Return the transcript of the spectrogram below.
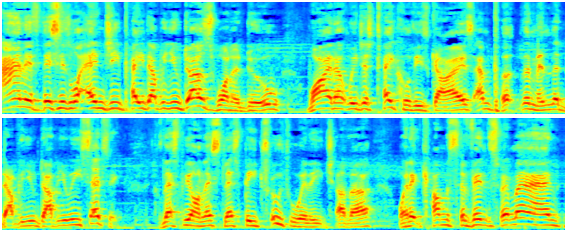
And if this is what NJPW does want to do, why don't we just take all these guys and put them in the WWE setting? let's be honest, let's be truthful with each other. When it comes to Vince McMahon,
